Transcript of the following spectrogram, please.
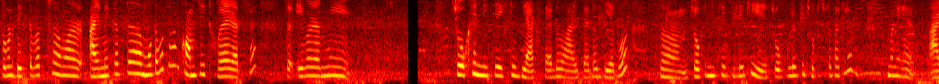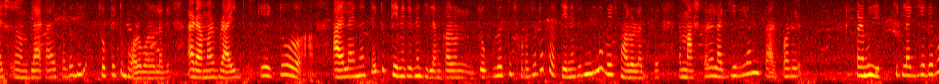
তোমরা দেখতে পাচ্ছ আমার আই মেকআপটা মোটামুটি আমার কমপ্লিট হয়ে গেছে। তো এবার আমি চোখের নিচে একটু ব্ল্যাক শ্যাডো আই শ্যাডো দেবো। তো চোখের নিচে দিলে কি চোখগুলো একটু ছোটো ছোটো থাকলে মানে আই ব্ল্যাক আই শ্যাডো দিলে চোখটা একটু বড় বড় লাগে। আর আমার ব্রাইডকে একটু আইলাইনারটা একটু টেনে টেনে দিলাম, কারণ চোখগুলো একটু ছোটো ছোটো, তো টেনে টেনে দিলে বেশ ভালো লাগবে। আর মাস্কারা লাগিয়ে দিলাম, তারপরে এবার আমি লিপস্টিক লাগিয়ে দেবো।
